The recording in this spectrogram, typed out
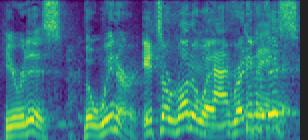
Here it is. The winner. It's a runaway. It You ready for this?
